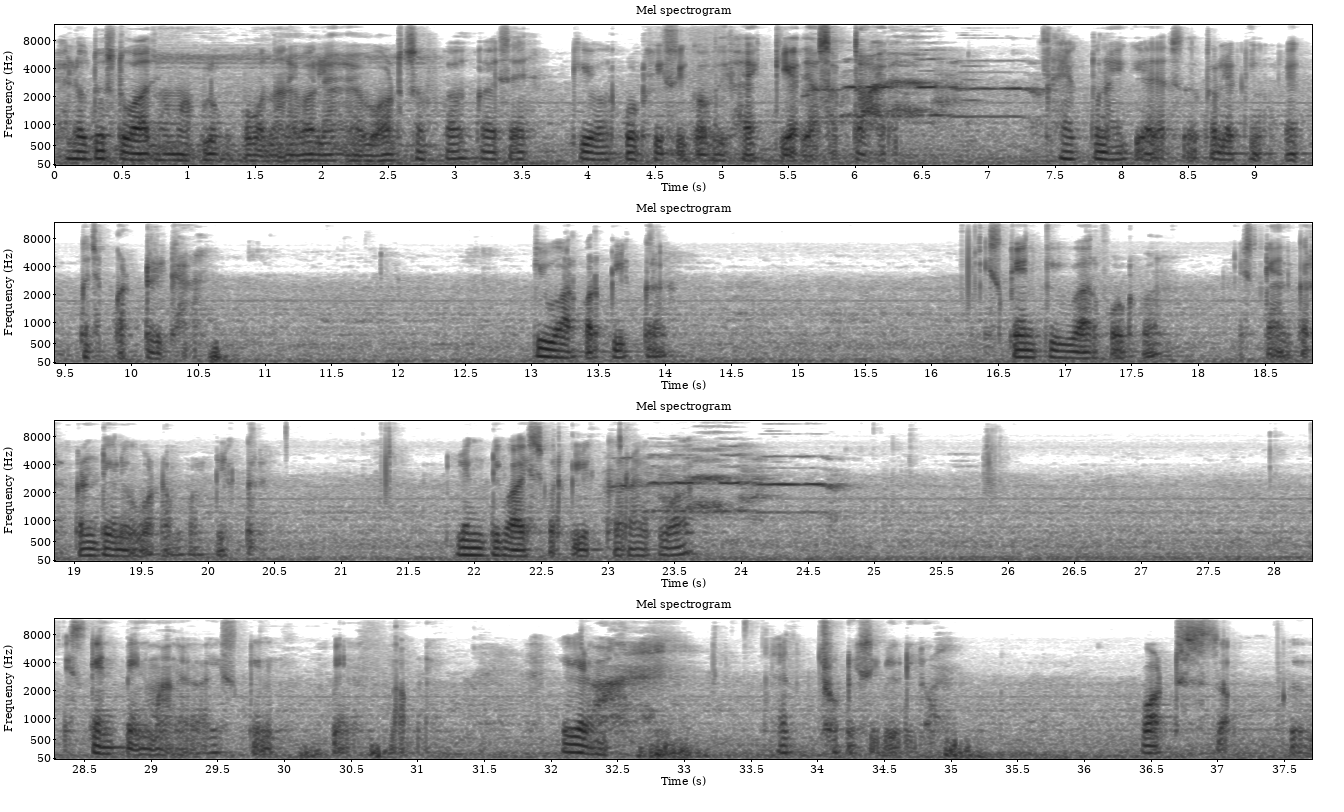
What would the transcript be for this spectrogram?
Hello दोस्तों, आज हम आप लोगों को बताने वाले हैं व्हाट्सएप का कैसे क्यू आर कोड किसी को भी हैक किया जा सकता है। हैक तो नहीं किया जा सकता, लेकिन एक गजब का ट्रिक है। क्यू आर पर क्लिक करें। स्कैन क्यू आर कोड पर स्कैन करें। कंटिन्यू बटन पर क्लिक करें। लिंक डिवाइस पर क्लिक करें एक बार। स्किन पेन मारेगा स्किन पेन आपने ये रहा छोटी सी वीडियो व्हाट्सअप के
